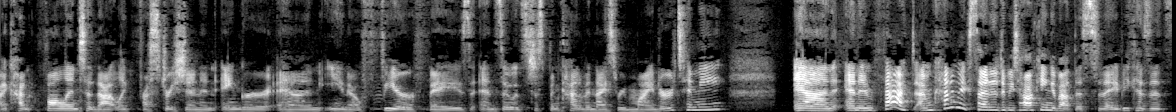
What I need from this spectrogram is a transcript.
I kind of fall into that like frustration and anger and you know fear phase. And so it's just been kind of a nice reminder to me. And and in fact I'm kind of excited to be talking about this today because it's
